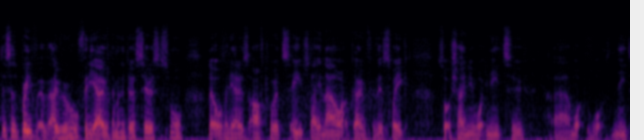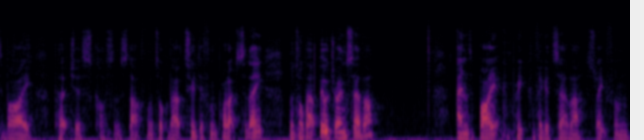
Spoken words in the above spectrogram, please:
This is a brief overall video. Then we're going to do a series of small little videos afterwards each day now, going through this week, sort of showing you what you need to, um, what what need to buy, purchase costs and stuff. We'll talk about two different products today. We'll talk about build your own server and buy a pre-configured server straight from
